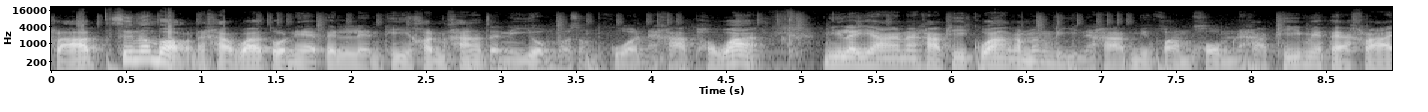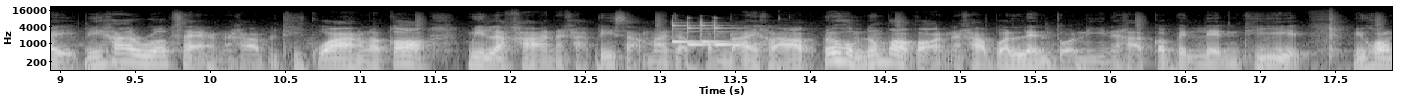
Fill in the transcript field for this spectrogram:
ครับ ซึ่งต้องบอกนะครับว่าตัวนี้เป็นเลนส์ที่ค่อนข้างจะนิยมพอสมควรนะครับ เพราะว่ามีระยะนะครับที่กว้างกำลังดีนะครับ มีความคมนะครับที่ไม่แพ้ใคร มีค่ารวบแสงนะครับที่กว้างแล้วก็มีราคานะครับที่สามารถจับต้องได้ครับ โดยผมต้องบอกก่อนนะครับว่าเลนส์ตัวนี้นะครับก็เป็นเลนส์ที่มีความ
